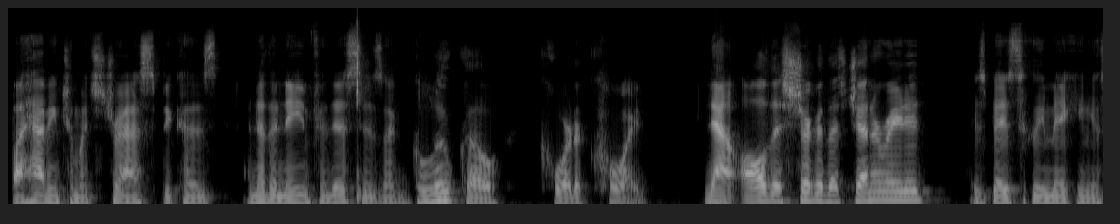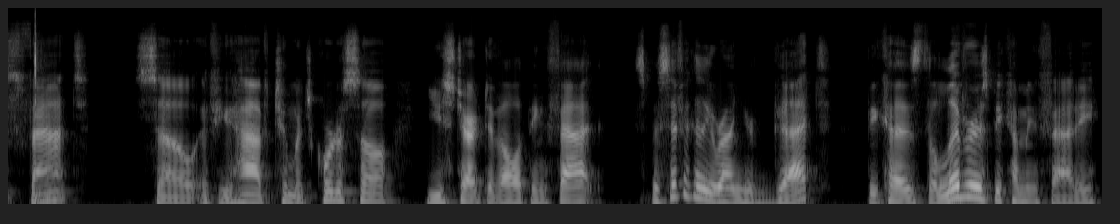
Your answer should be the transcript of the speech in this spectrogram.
by having too much stress because another name for this is a glucocorticoid. Now, all this sugar that's generated is basically making us fat. So if you have too much cortisol, you start developing fat, specifically around your gut, because the liver is becoming fatty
